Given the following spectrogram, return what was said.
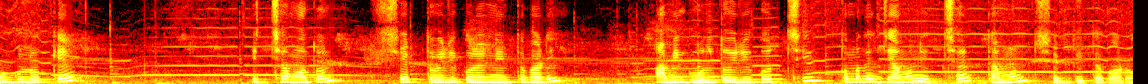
ওগুলোকে ইচ্ছা মতন শেপ তৈরি করে নিতে পারি। আমি গোল তৈরি করছি, তোমাদের যেমন ইচ্ছা তেমন শেপ দিতে পারো।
